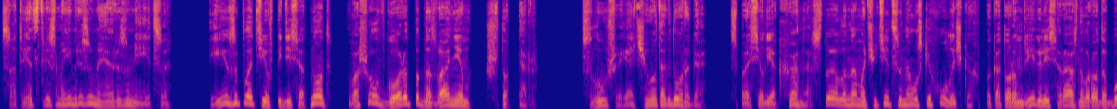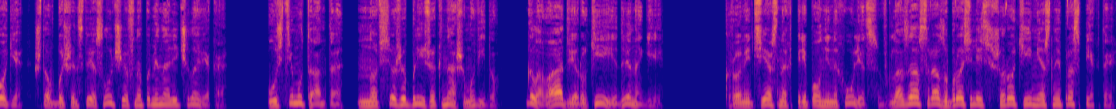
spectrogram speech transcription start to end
в соответствии с моим резюме, разумеется, и, заплатив 50 нот, вошел в город под названием Штоппер. «Слушай, а чего так дорого?» — спросил я Кхана, стоило нам очутиться на узких улочках, по которым двигались разного рода боги, что в большинстве случаев напоминали человека. Пусть и мутанта, но все же ближе к нашему виду. Голова, две руки и две ноги. Кроме тесных переполненных улиц, в глаза сразу бросились широкие местные проспекты,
